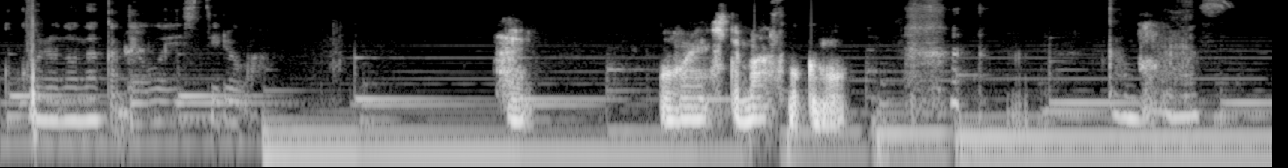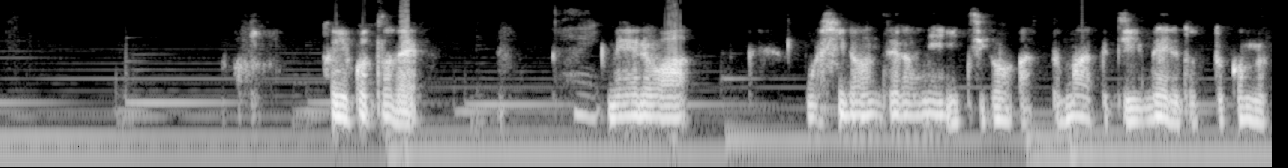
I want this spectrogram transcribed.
心の中で応援してるわ。はい。応援してます僕も。頑張ります。ということで、はい、メールはもしろん 0215-gmail.com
